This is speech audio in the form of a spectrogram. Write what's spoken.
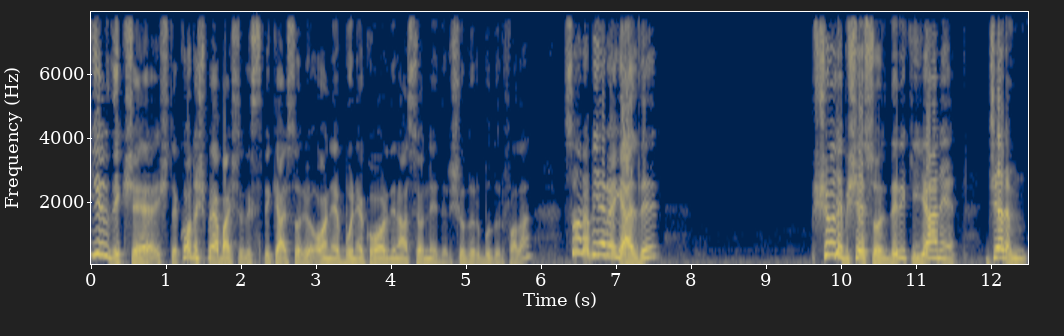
girdik şeye işte konuşmaya başladık. Spiker soruyor o ne bu ne koordinasyon nedir şudur budur falan. Sonra bir yere geldi. Şöyle bir şey sordu. Dedi ki yani canım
